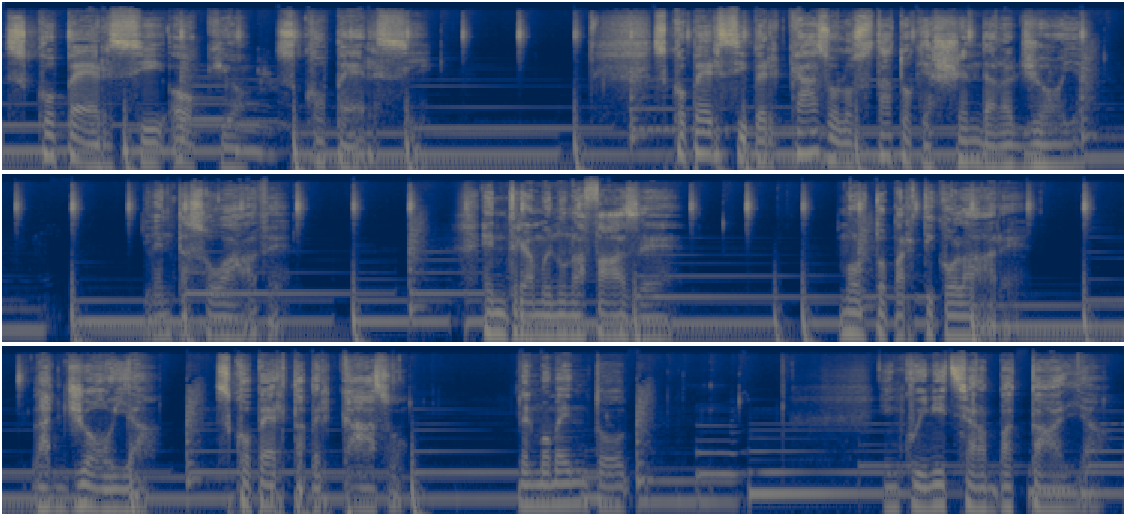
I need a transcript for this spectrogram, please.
scopersi, occhio, scopersi. Scopersi per caso lo stato che ascende alla gioia. Entriamo in una fase molto particolare. La gioia scoperta per caso. Nel momento in cui inizia la battaglia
